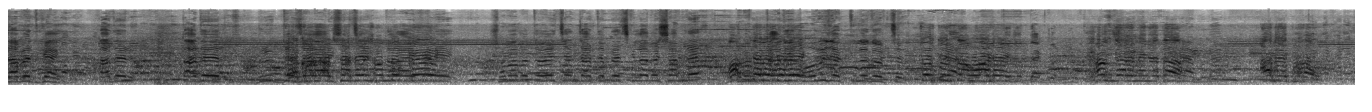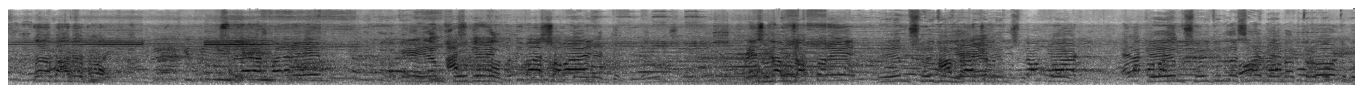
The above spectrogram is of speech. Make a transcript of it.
জাভেদ গ্যাং। তাদের তাদের বিরুদ্ধে যারা এসেছেন তারা এখানে সমাবেত হয়েছেন জাতীয় প্রেস ক্লাবের সামনে এবং তাদের অভিযোগ তুলে ধরছেন। চতুর্থ ওয়ার্ডের সংগ্রামী নেতা আবেদ ভাই। জনাব আবেদ ভাই। আজকে প্রতিবাদ সভায় প্রেস ক্লাব চত্বরে এম শহীদুল্লাহ। এম শহীদুল্লাহ সাহেব এই মাত্র বক্তব্য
